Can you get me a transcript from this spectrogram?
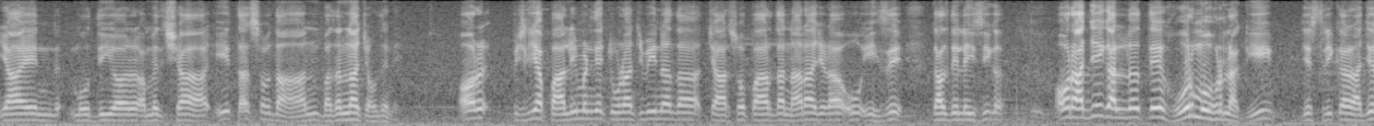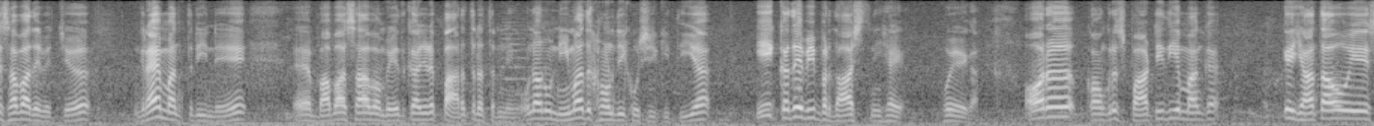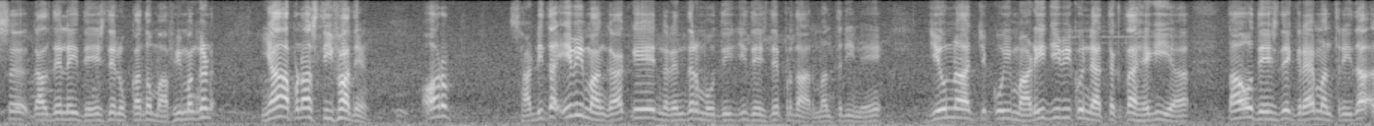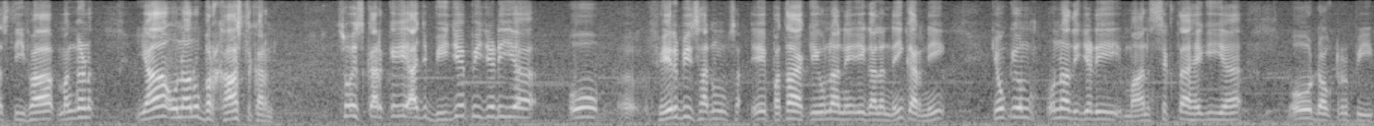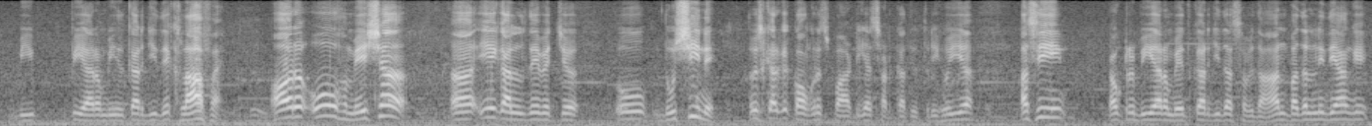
ਜਾਂ ਇਹ ਮੋਦੀ ਔਰ ਅਮਿਤ ਸ਼ਾਹ, ਇਹ ਤਾਂ ਸੰਵਿਧਾਨ ਬਦਲਣਾ ਚਾਹੁੰਦੇ ਨੇ। ਔਰ ਪਿਛਲੀਆਂ ਪਾਰਲੀਮੈਂਟ ਦੀਆਂ ਚੋਣਾਂ 'ਚ ਵੀ ਇਹਨਾਂ ਦਾ 400 ਪਾਰ ਦਾ ਨਾਰਾ ਜਿਹੜਾ ਉਹ ਇਸੇ ਗੱਲ ਦੇ ਲਈ ਸੀਗਾ। ਔਰ ਅੱਜ ਇਹ ਗੱਲ ਤੇ ਹੋਰ ਮੋਹਰ ਲੱਗ ਗਈ, ਜਿਸ ਤਰੀਕੇ ਨਾਲ ਰਾਜ ਸਭਾ ਦੇ ਵਿੱਚ ਗ੍ਰਹਿ ਮੰਤਰੀ ਨੇ ਬਾਬਾ ਸਾਹਿਬ ਅੰਬੇਦਕਰ ਜਿਹੜੇ ਭਾਰਤ ਰਤਨ ਨੇ, ਉਹਨਾਂ ਨੂੰ ਨੀਮਾ ਦਿਖਾਉਣ ਦੀ ਕੋਸ਼ਿਸ਼ ਕੀਤੀ ਆ। ਇਹ ਕਦੇ ਵੀ ਬਰਦਾਸ਼ਤ ਨਹੀਂ ਹੈ, ਹੋਏਗਾ। ਔਰ ਕਾਂਗਰਸ ਪਾਰਟੀ ਦੀ ਇਹ ਮੰਗ ਹੈ ਕਿ ਜਾਂ ਤਾਂ ਉਹ ਇਸ ਗੱਲ ਦੇ ਲਈ ਦੇਸ਼ ਦੇ ਲੋਕਾਂ ਤੋਂ ਮਾਫੀ ਮੰਗਣ ਜਾਂ ਆਪਣਾ ਅਸਤੀਫਾ ਦੇਣ। ਔਰ ਸਾਡੀ ਤਾਂ ਇਹ ਵੀ ਮੰਗ ਆ ਕਿ ਨਰਿੰਦਰ ਮੋਦੀ ਜੀ ਦੇਸ਼ ਦੇ ਪ੍ਰਧਾਨ ਮੰਤਰੀ ਨੇ ਜੇ ਉਹਨਾਂ ਅੱਜ ਕੋਈ ਮਾੜੀ ਜੀ ਵੀ ਕੋਈ ਨੈਤਿਕਤਾ ਹੈਗੀ ਆ ਤਾਂ ਉਹ ਦੇਸ਼ ਦੇ ਗ੍ਰਹਿ ਮੰਤਰੀ ਦਾ ਅਸਤੀਫਾ ਮੰਗਣ ਜਾਂ ਉਹਨਾਂ ਨੂੰ ਬਰਖਾਸਤ ਕਰਨ। ਸੋ ਇਸ ਕਰਕੇ ਅੱਜ ਬੀਜੇਪੀ ਜਿਹੜੀ ਆ ਉਹ ਅ, ਫੇਰ ਵੀ ਸਾਨੂੰ ਸ- ਇਹ ਪਤਾ ਕਿ ਉਹਨਾਂ ਨੇ ਇਹ ਗੱਲ ਨਹੀਂ ਕਰਨੀ ਕਿਉਂਕਿ ਉਨ- ਉਹਨਾਂ ਦੀ ਜਿਹੜੀ ਮਾਨਸਿਕਤਾ ਹੈਗੀ ਆ ਉਹ doctor P B P R Ambedkar ji ਦੇ ਖਿਲਾਫ ਹੈ। ਔਰ ਉਹ ਹਮੇਸ਼ਾ ਇਹ ਗੱਲ ਦੇ ਵਿੱਚ ਉਹ ਦੋਸ਼ੀ ਨੇ। ਤਾਂ ਇਸ ਕਰਕੇ ਕਾਂਗਰਸ ਪਾਰਟੀ ਆ ਸੜਕਾਂ ਤੇ ਉਤਰੀ ਹੋਈ ਆ। ਅਸੀਂ ਡਾਕਟਰ ਬੀ ਆਰ ਅੰਬੇਦਕਰ ਜੀ ਦਾ ਸੰਵਿਧਾਨ ਬਦਲ ਨਹੀਂ ਦਿਆਂਗੇ।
